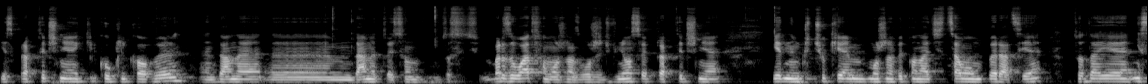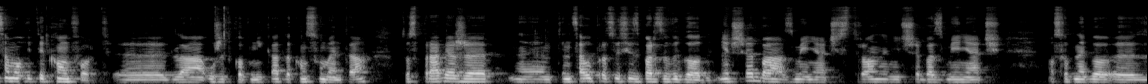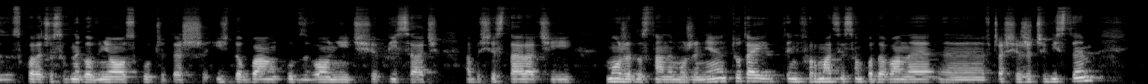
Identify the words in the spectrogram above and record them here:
Jest praktycznie kilkuklikowy. Dane, dane tutaj są dosyć, bardzo łatwo można złożyć wniosek, praktycznie jednym kciukiem można wykonać całą operację. To daje niesamowity komfort e, dla użytkownika, dla konsumenta. To sprawia, że ten cały proces jest bardzo wygodny. Nie trzeba zmieniać strony, nie trzeba zmieniać osobnego, e, składać osobnego wniosku, czy też iść do banku, dzwonić, pisać, aby się starać i może dostanę, może nie. Tutaj te informacje są podawane w czasie rzeczywistym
